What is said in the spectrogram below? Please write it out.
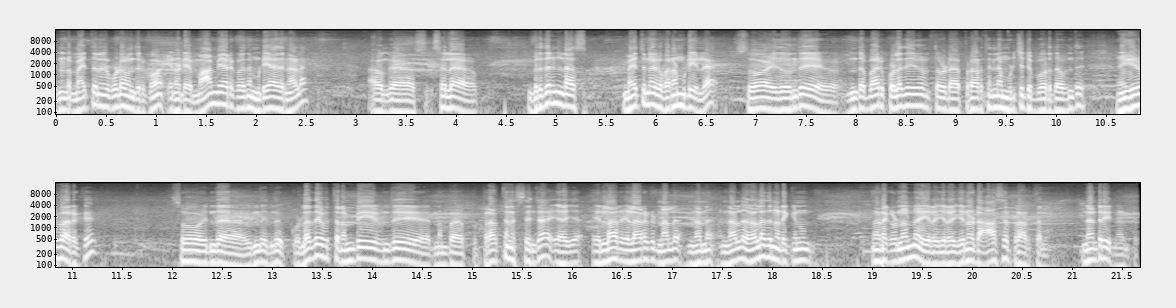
என்னோடய மைத்துனர் கூட வந்திருக்கோம். என்னுடைய மாமியாருக்கு வந்து முடியாதனால அவங்க சில பிரதன்லாஸ் மைத்துனருக்கு வர முடியல. ஸோ இது வந்து இந்த மாதிரி குலதெய்வத்தோட பிரார்த்தனை முடிச்சுட்டு போகிறத வந்து நிகழ்வாக இருக்குது ஸோ இந்த இந்த இந்த குலதெய்வத்தை நம்பி வந்து நம்ம பிரார்த்தனை செஞ்சால் எல்லாரும் எல்லாருக்கும் நல்ல நல்ல நல்ல நல்லது நடக்கணும். நடக்கணும்னு என- என- என்னோட ஆசை பிரார்த்தனை. நன்றி நன்றி.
